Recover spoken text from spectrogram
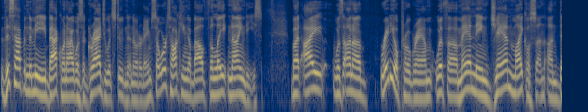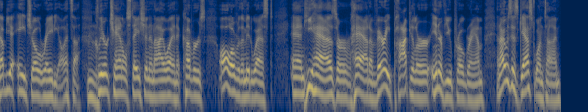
This happened to me back when I was a graduate student at Notre Dame. So we're talking about the late 90s. But I was on a radio program with a man named Jan Mickelson on WHO radio. That's a mm. clear channel station in Iowa, and it covers all over the Midwest. And he has or had a very popular interview program. And I was his guest one time,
